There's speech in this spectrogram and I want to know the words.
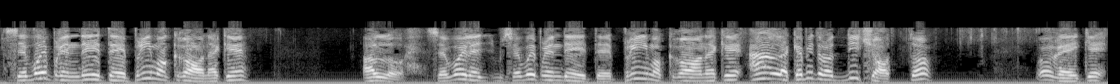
se voi prendete primo cronache, allora, se voi, se voi prendete primo cronache al capitolo 18, vorrei che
